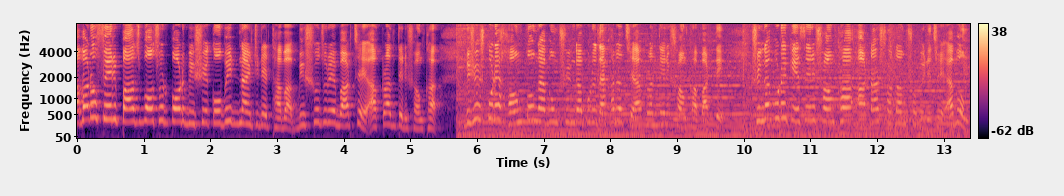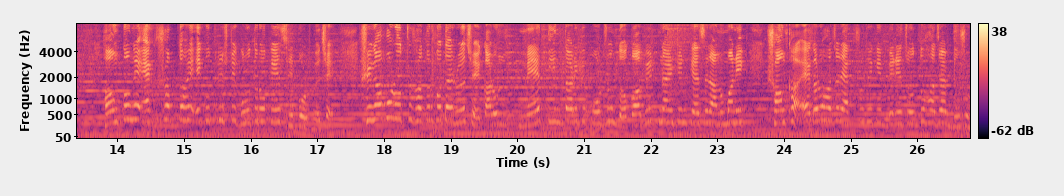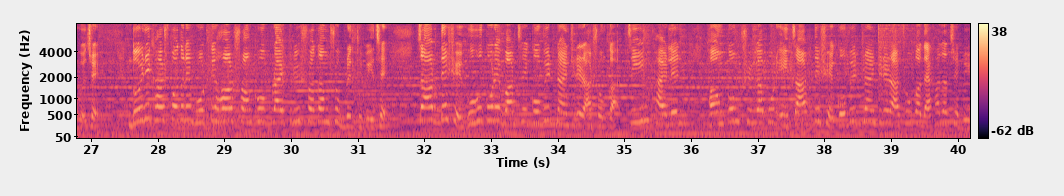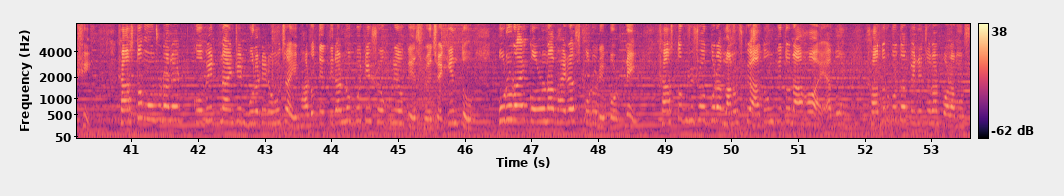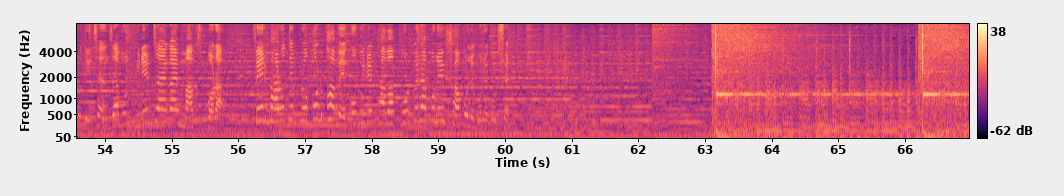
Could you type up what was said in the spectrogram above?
আবারও ফের পাঁচ বছর পর বিশ্বে কোভিড নাইন্টিনের থাবা, বিশ্বজুড়ে বাড়ছে আক্রান্তের সংখ্যা। বিশেষ করে হংকং এবং সিঙ্গাপুরে দেখা যাচ্ছে আক্রান্তের সংখ্যা বাড়তে। সিঙ্গাপুরে কেসের সংখ্যা আঠাশ শতাংশ বেড়েছে এবং হংকংয়ে এক সপ্তাহে একত্রিশটি গুরুতর কেস রিপোর্ট হয়েছে। সিঙ্গাপুর উচ্চ সতর্কতায় রয়েছে কারণ মে তিন তারিখে পর্যন্ত কোভিড নাইন্টিন কেসের আনুমানিক সংখ্যা এগারো হাজার একশো বেড়ে চোদ্দ হাজার দুশো হয়েছে। দৈনিক হাসপাতালে ভর্তি হওয়ার সংখ্যাও প্রায় ত্রিশ শতাংশ বৃদ্ধি পেয়েছে। চার দেশে হু হু করে বাড়ছে কোভিড নাইন্টিনের আশঙ্কা। চীন, থাইল্যান্ড, হংকং, সিঙ্গাপুর এই চার দেশে কোভিড নাইন্টিনের আশঙ্কা দেখা যাচ্ছে বেশি। স্বাস্থ্য মন্ত্রণালয়ের কোভিড নাইন্টিন বুলেটিন অনুযায়ী ভারতে তিরানব্বইটি সক্রিয় কেস রয়েছে। কিন্তু পুনরায় করোনা ভাইরাস কোনো রিপোর্ট নেই। স্বাস্থ্য বিশেষজ্ঞরা মানুষকে আতঙ্কিত না হয় এবং সতর্কতা মেনে চলার পরামর্শ দিয়েছেন, যেমন ভিড়ের জায়গায় মাস্ক পরা। ফের ভারতে প্রকটভাবে কোভিডের থাবা পড়বে না বলে সকলে মনে করছেন।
